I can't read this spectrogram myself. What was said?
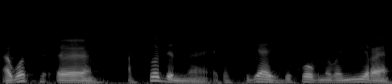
А вот э, особенно эта связь духовного мира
